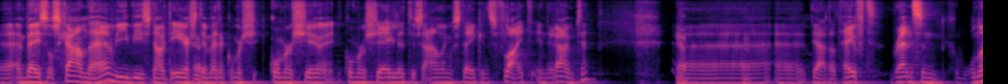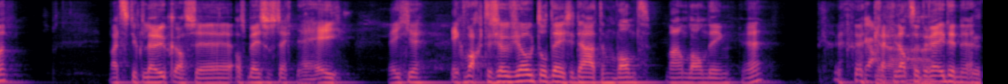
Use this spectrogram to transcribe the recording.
en Bezos gaande. Hè? Wie, wie is nou het eerste met een commercie commerciële, commerciële, tussen aanhalingstekens, flight in de ruimte? Ja, ja dat heeft Branson gewonnen. Maar het is natuurlijk leuk als, als Bezos zegt, nee, weet je, ik wachtte sowieso tot deze datum, want maanlanding, hè? Ja. Krijg je dat soort redenen?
